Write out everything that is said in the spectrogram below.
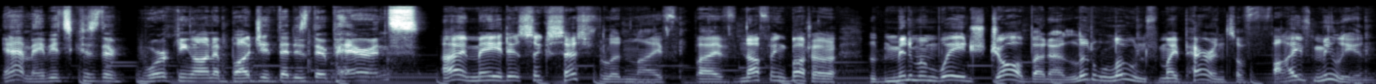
Yeah, maybe it's because they're working on a budget that is their parents. I made it successful in life. I've nothing but a minimum wage job and a little loan from my parents of five million.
